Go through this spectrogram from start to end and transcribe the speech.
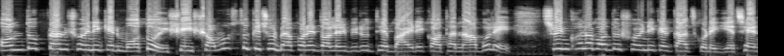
অন্তঃপ্রাণ সৈনিকের মতোই সেই সমস্ত কিছুর ব্যাপারে দলের বিরুদ্ধে বাইরে কথা না বলে শৃঙ্খলাবদ্ধ সৈনিকের কাজ করে গিয়েছেন।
